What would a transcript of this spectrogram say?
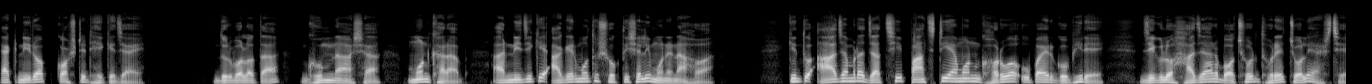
এক নীরব কষ্টে ঢেকে যায়। দুর্বলতা, ঘুম না আসা, মন খারাপ, আর নিজেকে আগের মতো শক্তিশালী মনে না হওয়া। কিন্তু আজ আমরা যাচ্ছি পাঁচটি এমন ঘরোয়া উপায়ের গভীরে, যেগুলো হাজার বছর ধরে চলে আসছে,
